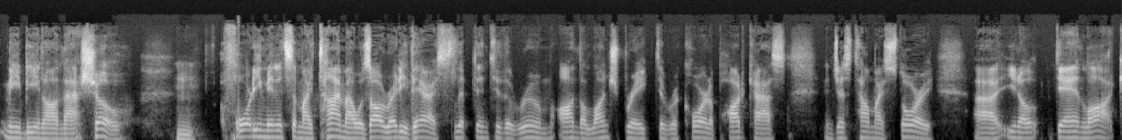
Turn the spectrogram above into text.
me being on that show. Hmm. 40 minutes of my time, I was already there. I slipped into the room on the lunch break to record a podcast and just tell my story. Uh, you know, Dan Lok,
